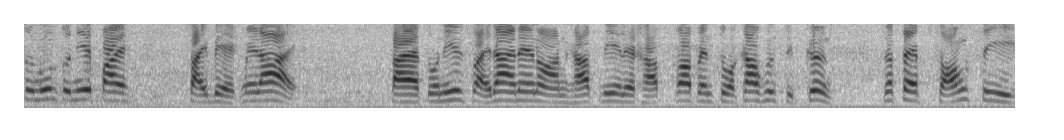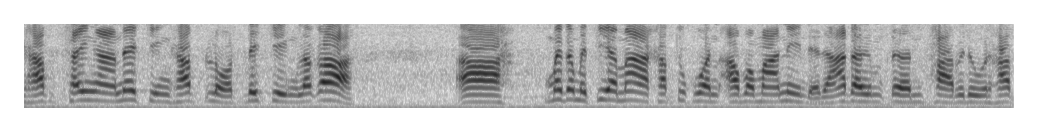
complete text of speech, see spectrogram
ตัวนู้นตัวนี้ไปใส่เบรกไม่ได้ แต่ตัวนี้ใส่ได้แน่นอนครับนี่เลยครับก็เป็นตัว9ขึ้น10ครึ่งสเต็ป2 4ครับใช้งานได้จริงครับโหลดได้จริงแล้วก็ไม่ต้องไปเตี้ยมากครับ ทุกคนเอาประมาณนี้เดี๋ยวนะเดินเดินพาไปดูนะครับ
